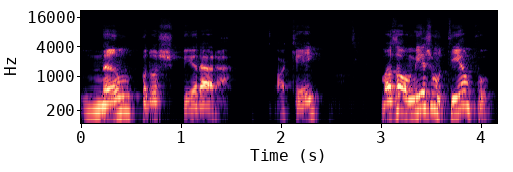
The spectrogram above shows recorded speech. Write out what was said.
não prosperará. Ok? Mas ao mesmo tempo,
